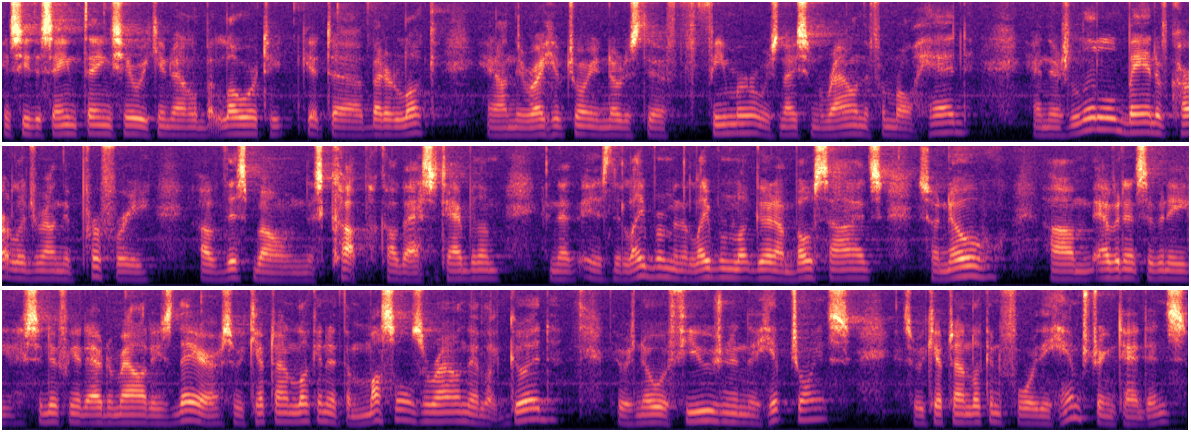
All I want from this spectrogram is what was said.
You can see the same things here. We came down a little bit lower to get a better look. And on the right hip joint, you notice the femur was nice and round, the femoral head. And there's a little band of cartilage around the periphery of this bone, this cup called the acetabulum, and that is the labrum, and the labrum looked good on both sides, so no um, evidence of any significant abnormalities there. So we kept on looking at the muscles around, they looked good. There was no effusion in the hip joints, so we kept on looking for the hamstring tendons.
